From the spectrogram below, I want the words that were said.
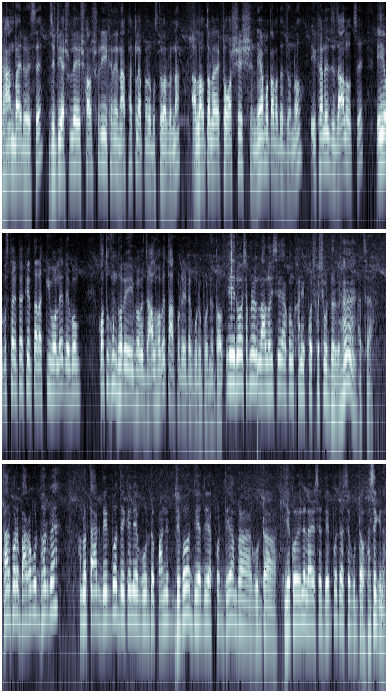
ঘ্রাণ বাইর হয়েছে যেটি আসলে সরাসরি এখানে না থাকলে আপনারা বুঝতে পারবেন না। আল্লাহ তালার একটা অশেষ নিয়ামত আমাদের জন্য। এখানে যে জাল হচ্ছে এই অবস্থাটাকে তারা কি বলেন এবং কতক্ষণ ধরে এইভাবে জাল হবে তারপরে এটা গড়ে পরিণত হবে? এই রস আপনার লাল হয়েছে এখন খানিক পর উঠ ধরবে হ্যাঁ? আচ্ছা। তারপরে বাঘাপুর ধরবে আমরা তাক দেখব দেখে নিয়ে গুড়টা পানি দেবো দিয়ে দুই এক ফুট দিয়ে আমরা গুড়টা ইয়ে করলে লাইসে দেখব যে আচ্ছা গুড়টা হসে কিনা।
